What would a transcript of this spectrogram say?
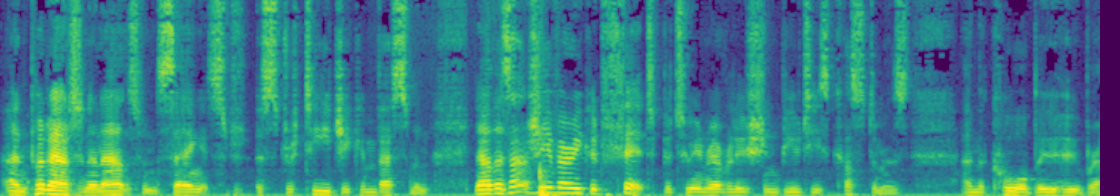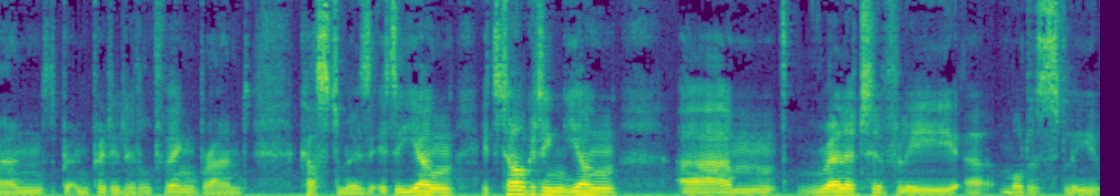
and put out an announcement saying it's a strategic investment. Now, there's actually a very good fit between Revolution Beauty's customers and the core Boohoo brand and Pretty Little Thing brand customers. It's a young. It's targeting young um, relatively uh, modestly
